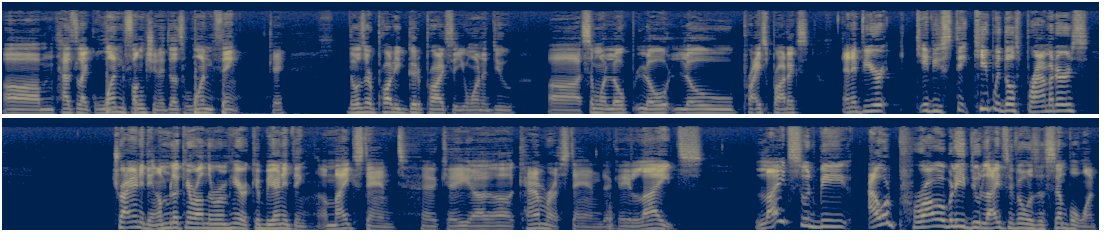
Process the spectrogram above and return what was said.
um, has like one function, it does one thing. Okay, those are probably good products that you want to do. Uh, somewhat low low low price products. And if you're if you st- keep with those parameters, try anything. I'm looking around the room here. It could be anything. A mic stand, okay, a, a camera stand, okay, lights. Lights would be. I would probably do lights if it was a simple one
